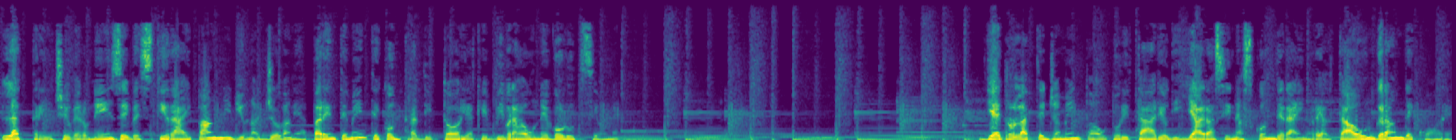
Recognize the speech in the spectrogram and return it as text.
l'attrice veronese vestirà i panni di una giovane apparentemente contraddittoria che vivrà un'evoluzione. Dietro l'atteggiamento autoritario di Yara si nasconderà in realtà un grande cuore.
